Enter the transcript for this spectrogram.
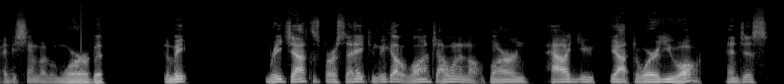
Maybe some of them were, but let me reach out to this person. Hey, can we go to lunch? I want to learn how you got to where you are and just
